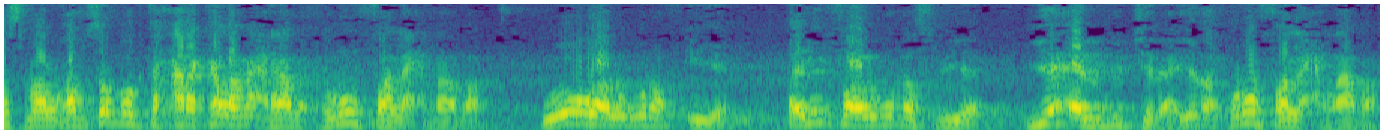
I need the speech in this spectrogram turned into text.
asmaalkamso mogta xaraka lama exraabo xuruufaa la exraabaa wowaa lagu rafciya alifaa lagu nasbiya yo-a lagu jiraa iyada xuruufaa la exraabaa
